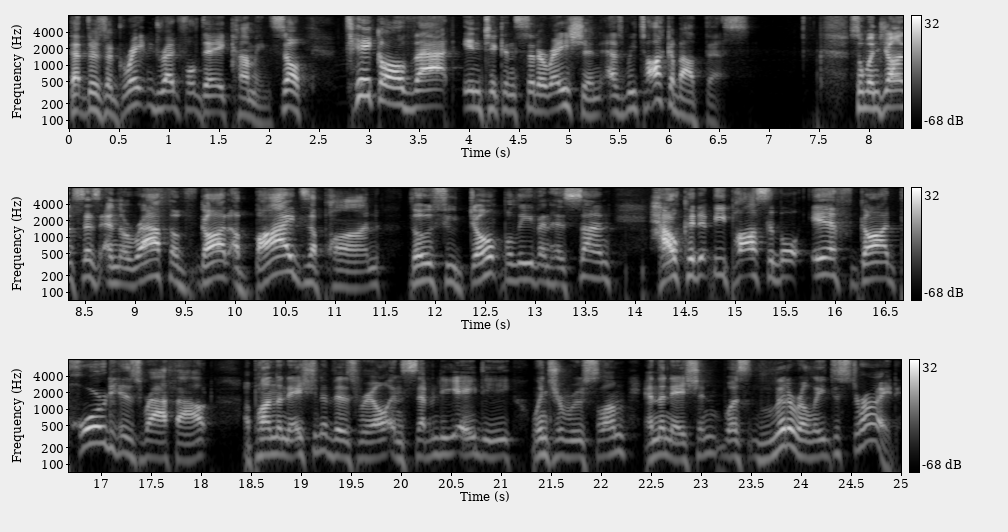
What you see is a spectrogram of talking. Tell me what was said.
that there's a great and dreadful day coming. So take all that into consideration as we talk about this. So when John says, and the wrath of God abides upon those who don't believe in his son, how could it be possible if God poured his wrath out upon the nation of Israel in 70 AD when Jerusalem and the nation was literally destroyed.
